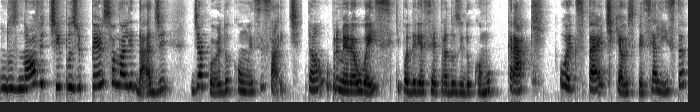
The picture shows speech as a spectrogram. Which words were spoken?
um dos nove tipos de personalidade de acordo com esse site. Então, o primeiro é o ACE, que poderia ser traduzido como crack, o expert, que é o especialista,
